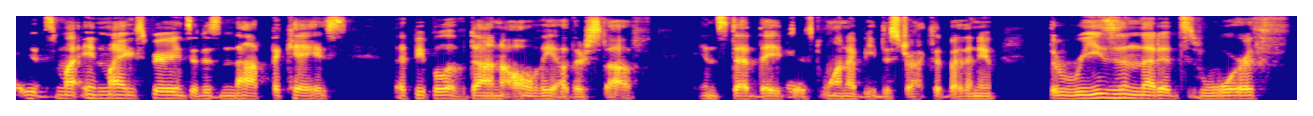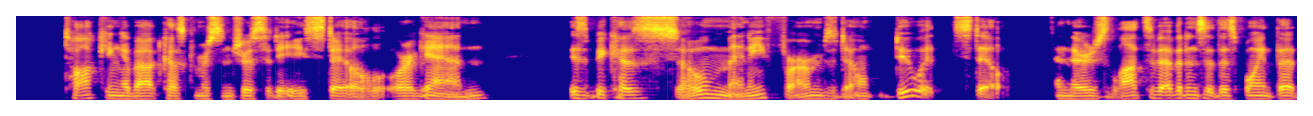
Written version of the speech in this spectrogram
it's my in my experience, it is not the case that people have done all the other stuff. Instead, they just want to be distracted by the new. The reason that it's worth talking about customer centricity still or again is because so many firms don't do it still. And there's lots of evidence at this point that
